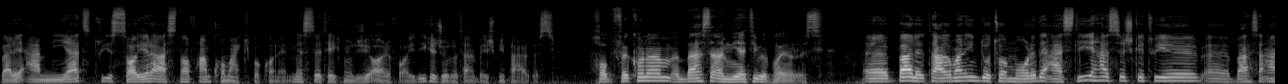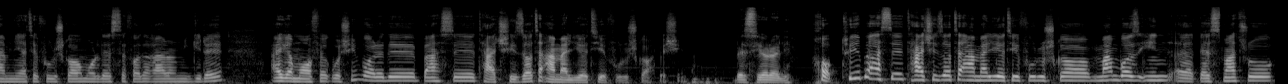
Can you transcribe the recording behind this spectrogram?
برای امنیت توی سایر اصناف هم کمک بکنه مثل تکنولوژی RFID که جلوتر بهش می‌پردازیم. خب فکر کنم بحث امنیتی به پایان رسید. بله تقریبا این دوتا مورد اصلی هستش که توی بحث امنیت فروشگاه مورد استفاده قرار می‌گیره. اگر موافق باشیم وارد بحث تجهیزات عملیاتی فروشگاه بشیم. بسیار عالی. خب توی بحث تجهیزات عملیاتی فروشگاه من باز این قسمت رو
